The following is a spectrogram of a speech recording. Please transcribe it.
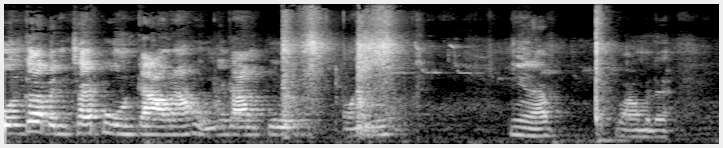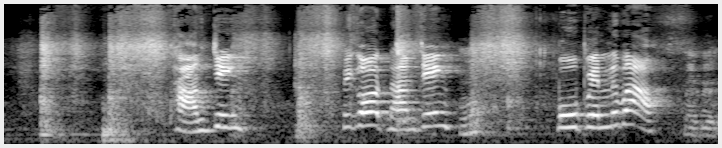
ปูนก็เป็นใช้ปูนกาวนะครับผมในการปูตรงนี้ นี่นะครับ วางไปเลย ถามจริง พี่โกดถามจริง หึ ปูเป็นหรือเปล่า ไม่เป็น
